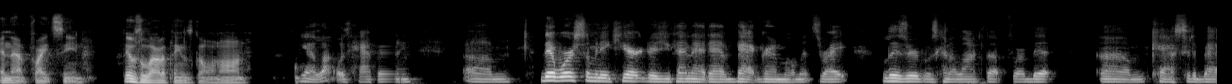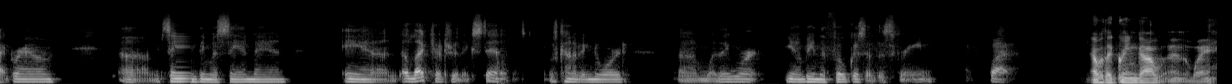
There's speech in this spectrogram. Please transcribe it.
in that fight scene. There was a lot of things going on. yeah, a lot was happening. Um, there were so many characters you kind of had to have background moments, right? Lizard was kind of locked up for a bit, um, cast to the background. Um, same thing with Sandman and Electro to an extent was kind of ignored um, when they weren't, you know, being the focus of the screen. But Now with the Green Goblin in the way.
